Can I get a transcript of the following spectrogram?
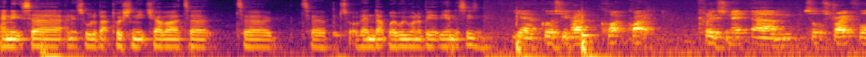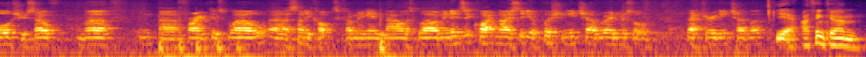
and it's uh, and it's all about pushing each other to to to sort of end up where we want to be at the end of the season. Yeah, of course, you've had quite quite close knit um, sort of strike force yourself, Murph, uh, Frank as well. Uh, Sonny Cox coming in now as well. I mean, is it quite nice that you're pushing each other and you're sort of bettering each other? Yeah, I think um,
